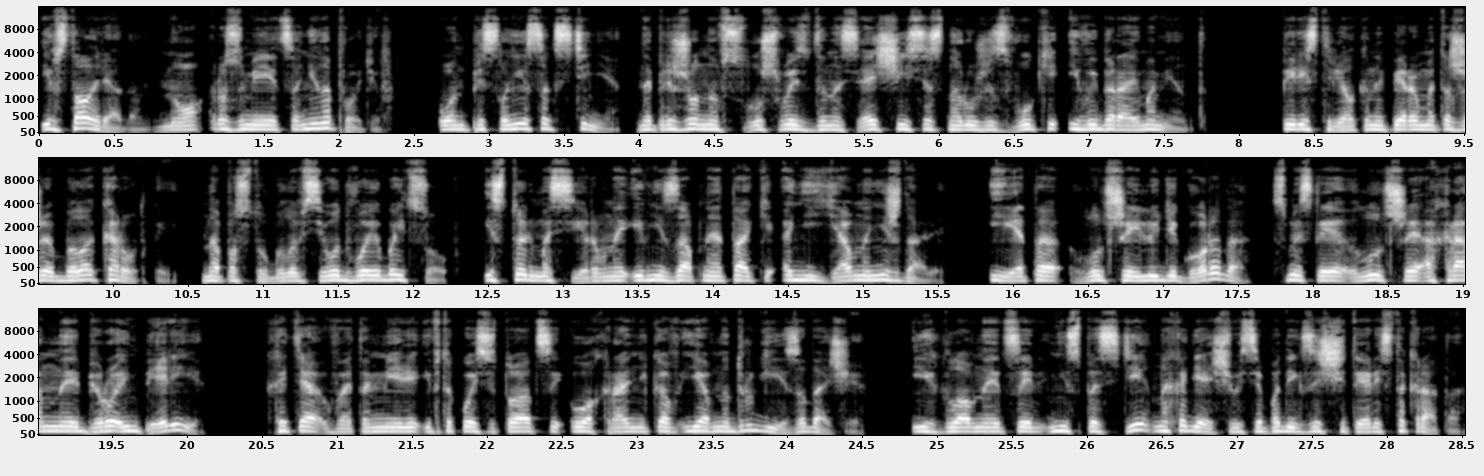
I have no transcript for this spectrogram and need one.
И встал рядом, но, разумеется, не напротив. Он прислонился к стене, напряженно вслушиваясь в доносящиеся снаружи звуки и выбирая момент. Перестрелка на первом этаже была короткой. На посту было всего двое бойцов, и столь массированной и внезапной атаки они явно не ждали. И это лучшие люди города? В смысле, лучшее охранное бюро империи? Хотя в этом мире и в такой ситуации у охранников явно другие задачи. Их главная цель не спасти находящегося под их защитой аристократа,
